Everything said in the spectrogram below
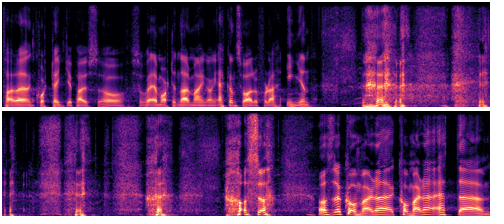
tar en kort tenkepause, og så er Martin der med en gang. 'Jeg kan svare for deg. Ingen.' og, så, og, så, kommer det, kommer det et eh,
